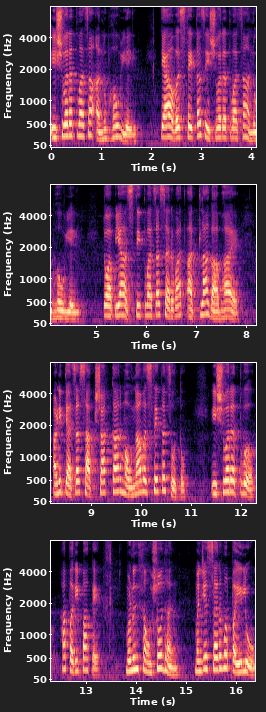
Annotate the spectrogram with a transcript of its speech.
ईश्वरत्वाचा अनुभव येईल. त्या अवस्थेतच ईश्वरत्वाचा अनुभव येईल. तो आपल्या अस्तित्वाचा सर्वात आतला गाभा आहे आणि त्याचा साक्षात्कार मौनावस्थेतच होतो. ईश्वरत्व हा परिपाक आहे. म्हणून संशोधन म्हणजे सर्व पैलू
